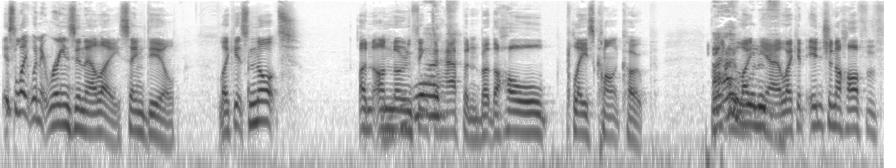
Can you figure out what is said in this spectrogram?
It's like when it rains in LA. Same deal. Like it's not an unknown thing to happen, but the whole place can't cope. I Britain, like would've- yeah, like an inch and a half of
